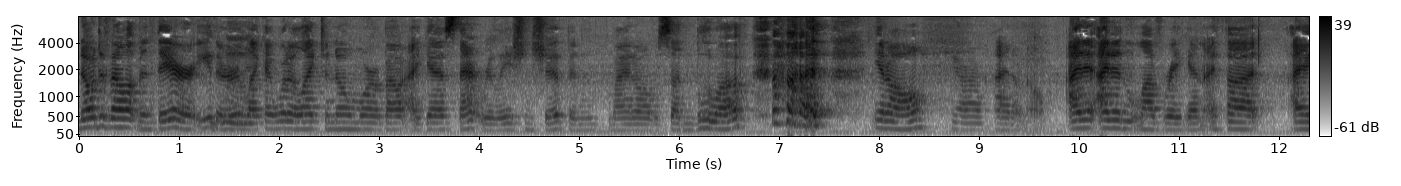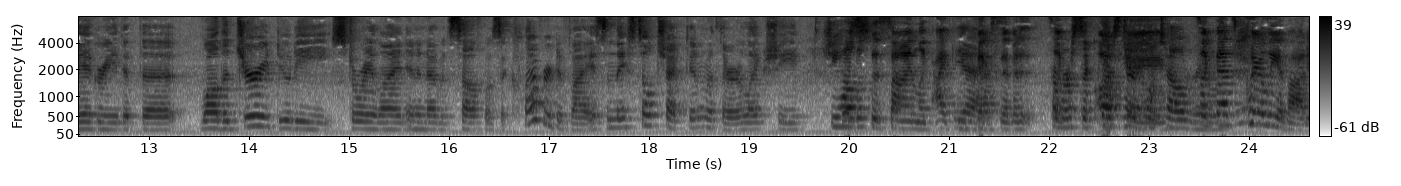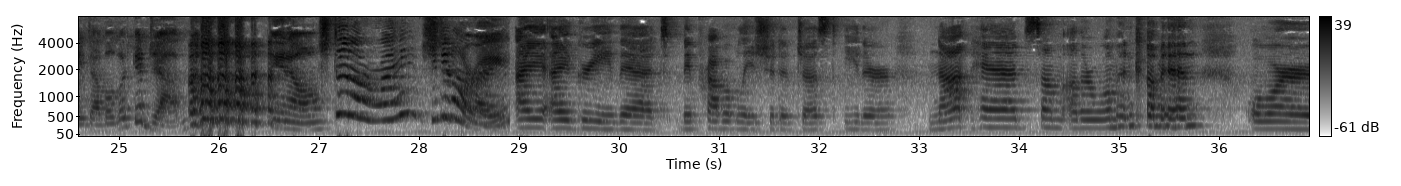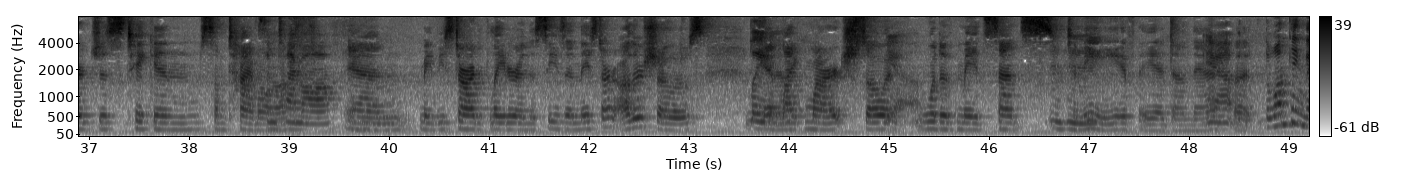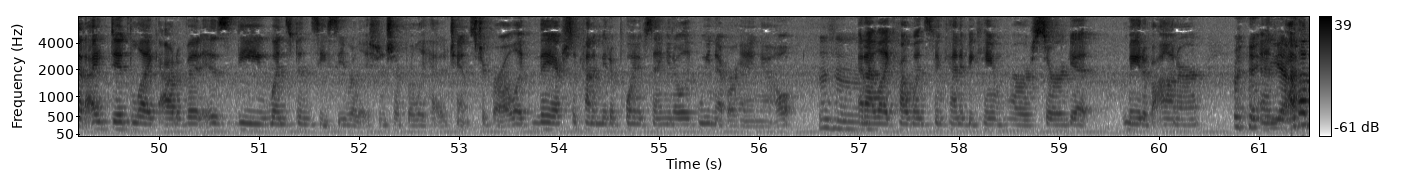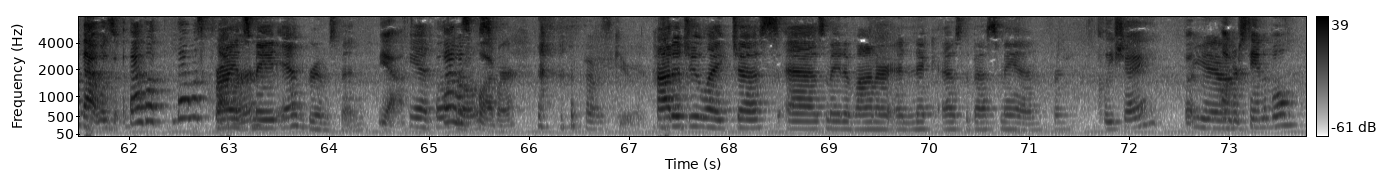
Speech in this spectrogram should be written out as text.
No development there either. Mm-hmm. Like, I would have liked to know more about, I guess, that relationship and why it all of a sudden blew up. but, you know, yeah, I don't know. I, I didn't love Reagan. I thought I agree that the while the jury duty storyline in and of itself was a clever device, and they still checked in with her like she She held up the sign like I can Yeah. fix it, but it's From like, her sequestered okay. hotel It's like that's clearly a body double, but good job. you know, She did all right. She did all right. I, I agree that they probably should have just either not had some other woman come in or just taken some time Some off. Some time off. Mm-hmm. And maybe started later in the season. They start other shows later. in like March, so it Yeah. would have made sense to Mhm. me if they had done that. Yeah, But the one thing that I did like out of it is the Winston Cece relationship really had a chance to grow. Like they actually kind of made a point of saying, you know, like we never hang out, Mm-hmm. and I like how Winston kind of became her surrogate maid of honor. And yeah. I thought that was that, thought that was clever. bridesmaid and groomsman. Yeah, He had both that was clever. that was cute. How did you like Jess as maid of honor and Nick as the best man? For Cliche, but Yeah. understandable.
